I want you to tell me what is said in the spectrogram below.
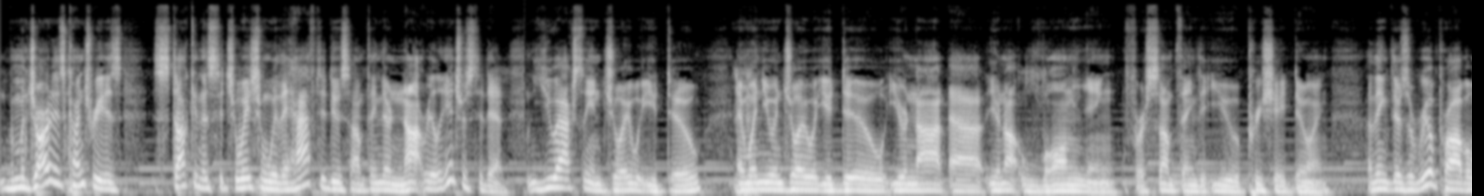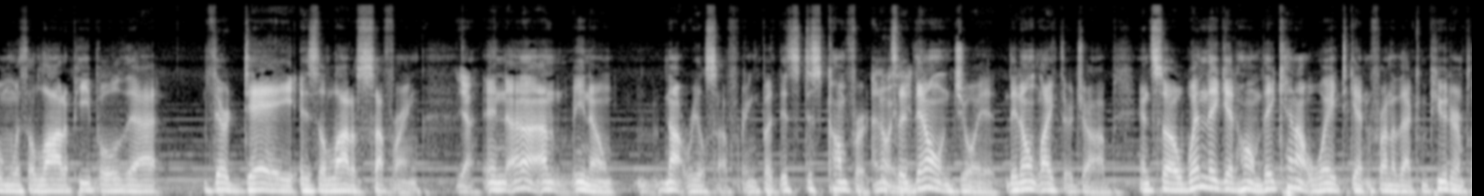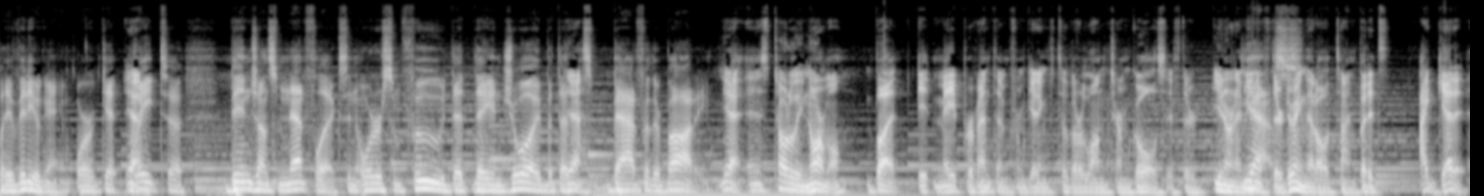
The majority of this country is stuck in this situation where they have to do something they're not really interested in. You actually enjoy what you do, and Mm-hmm. when you enjoy what you do, you're not uh, you're not longing for something that you appreciate doing. I think there's a real problem with a lot of people that their day is a lot of suffering Yeah. and uh, I'm, you know, not real suffering, but it's discomfort. I know what you a- mean. They don't enjoy it. They don't like their job, and so when they get home, they cannot wait to get in front of that computer and play a video game, or get Yeah. wait to binge on some Netflix and order some food that they enjoy, but that's bad for their body. Yeah, and it's totally normal, but it may prevent them from getting to their long-term goals if they're, you know what I mean, if they're Yes. doing that all the time. But it's I get it.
